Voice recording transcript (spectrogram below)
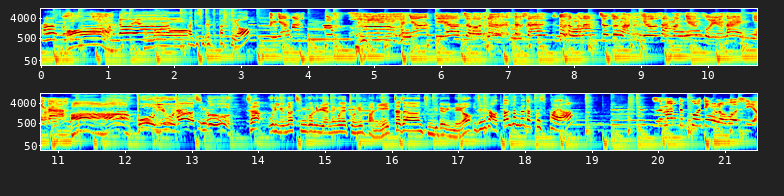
아, 반가워요. 반가워요. 자기 소개 부탁해요. 자, 우리 유나 친구를 위한 행운의 돌림판이 짜잔 준비되어 있네요. 이 중에서 어떤 선물 갖고 싶어요? 스마트 코딩 로봇이요.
